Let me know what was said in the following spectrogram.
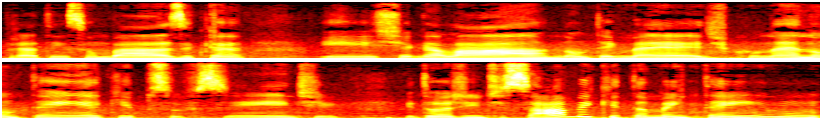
para atenção básica e chega lá não tem médico, né? Não tem equipe suficiente. Então a gente sabe que também tem um,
